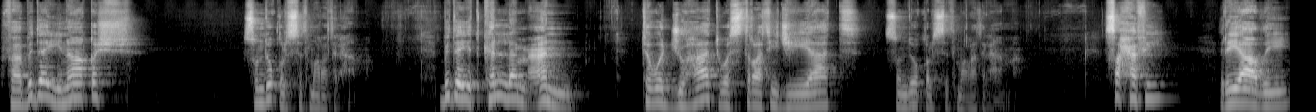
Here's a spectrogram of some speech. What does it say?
فبدأ يناقش صندوق الاستثمارات العامة. بدأ يتكلم عن توجهات واستراتيجيات صندوق الاستثمارات العامة. صحفي رياضي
